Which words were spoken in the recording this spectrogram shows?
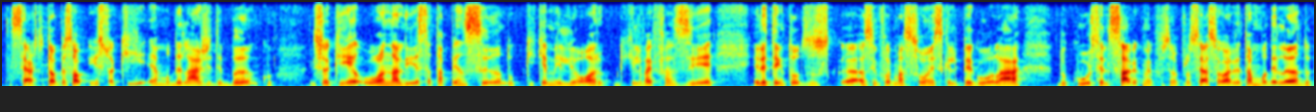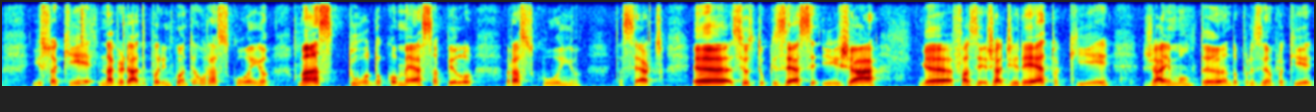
tá certo? Então, pessoal, isso aqui é modelagem de banco. Isso aqui, o analista está pensando o que, que, é melhor, o que, que ele vai fazer. Ele tem todas as informações que ele pegou lá do curso, ele sabe como é que funciona o processo, agora ele está modelando. Isso aqui, na verdade, por enquanto é um rascunho, mas tudo começa pelo rascunho, tá certo? É, se tu quisesse ir já é, fazer já direto aqui, já ir montando, por exemplo, aqui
